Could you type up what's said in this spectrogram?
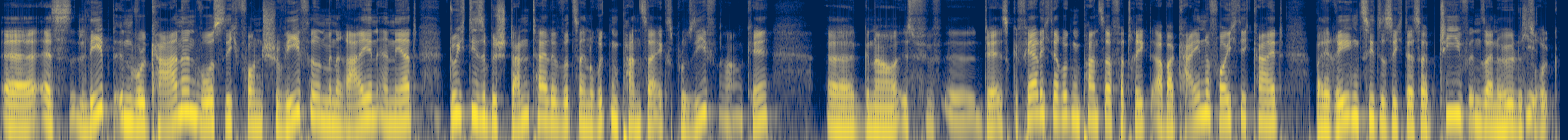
Äh, es lebt in Vulkanen, wo es sich von Schwefel und Mineralien ernährt. Durch diese Bestandteile wird sein Rückenpanzer explosiv. Ah, okay. Äh, genau, ist, äh, der ist gefährlich, der Rückenpanzer, verträgt aber keine Feuchtigkeit. Bei Regen zieht es sich deshalb tief in seine Höhle zurück.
